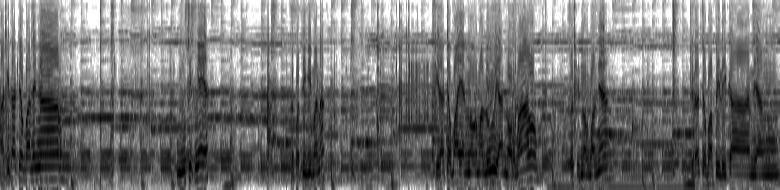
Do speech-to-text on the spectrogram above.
Nah kita coba dengar musiknya ya. Seperti gimana kita coba yang normal dulu ya normal. Versi normalnya. Kita coba pilihkan yang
